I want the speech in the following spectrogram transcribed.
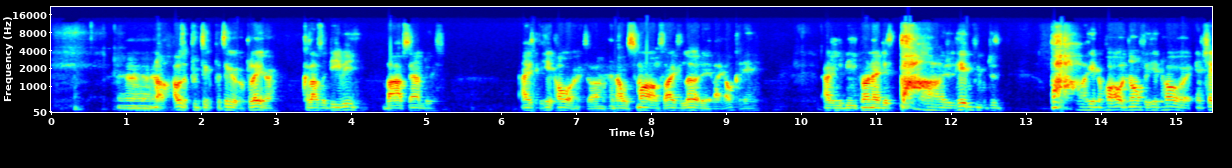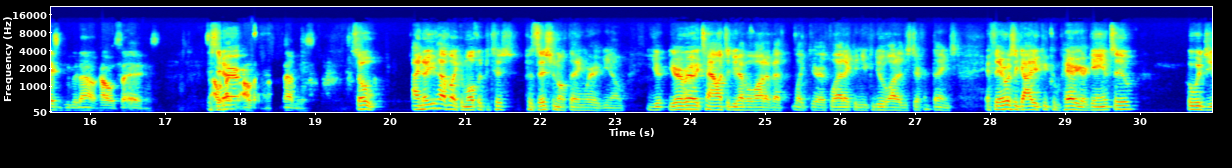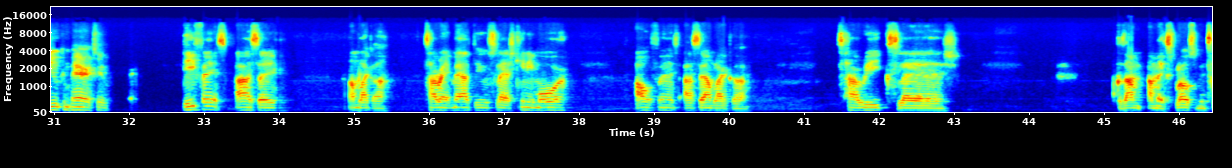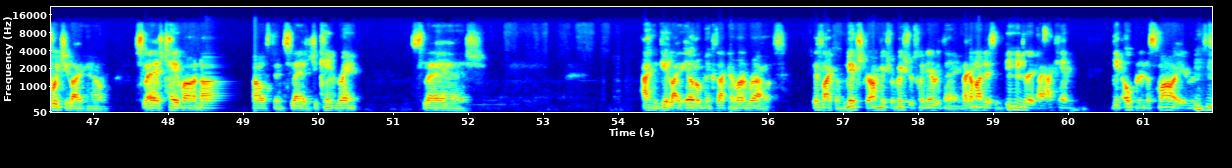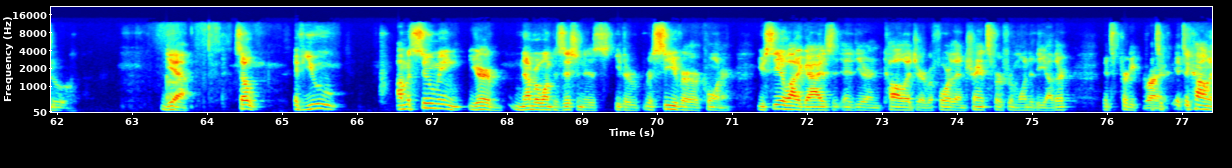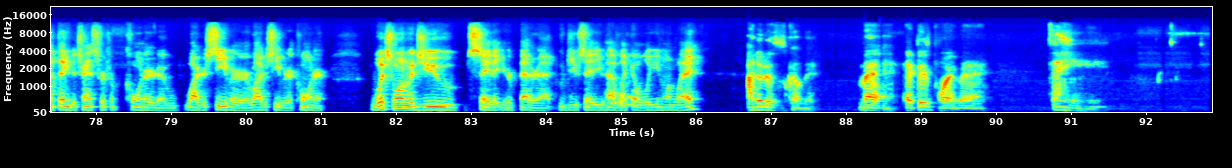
Uh, no, I was a particular player because I was a DB, Bob Sanders. I used to hit hard, so and I was small, so I used to love it. Like, okay, I just be running just bah, just hitting people, just bah, hitting them hard. known for hitting hard and chasing people down. I was fast. So Is there, I like, like so I know you have like a multi-positional thing where you know you're you're very talented. You have a lot of like you're athletic and you can do a lot of these different things. If there was a guy you could compare your game to, who would you compare it to? Defense, I say I'm like a Tyrann Mathieu slash Kenny Moore. Offense, I say I'm like a Tyreek slash because I'm I'm explosive and twitchy like him slash Tavon Austin slash Jakeem Grant slash I can get like Edelman because I can run routes. It's like a mixture. I'm a mixture, mixture between everything. Like I'm not just a deep mm-hmm. threat. Like I can get open in the small areas mm-hmm. too. Yeah. So if you I'm assuming your number one position is either receiver or corner. You see a lot of guys either in college or before then transfer from one to the other. It's pretty. Right. It's, a, it's a common thing to transfer from corner to wide receiver or wide receiver to corner. Which one would you say that you're better at? Would you say that you have like a lean one way? I knew this was coming, man. At this point, man, dang,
